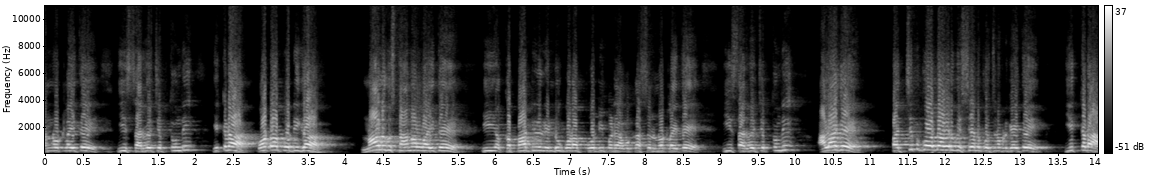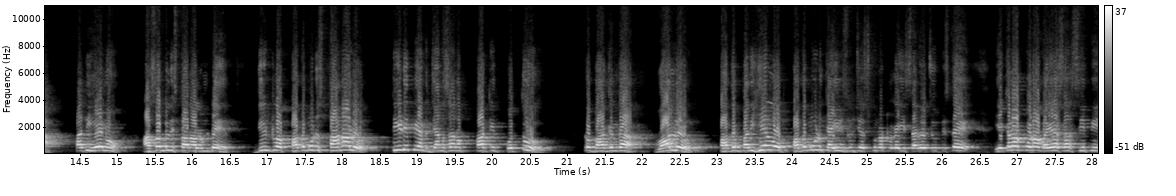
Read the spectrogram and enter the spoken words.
అన్నట్లయితే ఈ సర్వే చెప్తుంది. ఇక్కడ పోటాపోటీగా నాలుగు స్థానాల్లో అయితే ఈ యొక్క పార్టీలు రెండు కూడా పోటీ పడే అవకాశాలు ఉన్నట్లయితే ఈ సర్వే చెప్తుంది. అలాగే పశ్చిమ గోదావరి విషయానికి వచ్చినప్పటికైతే ఇక్కడ పదిహేను అసెంబ్లీ స్థానాలు ఉంటే దీంట్లో పదమూడు స్థానాలు టీడీపీ అండ్ జనసేన పార్టీ పొత్తులో భాగంగా వాళ్ళు పద పదిహేనులో పదమూడు కైవసం చేసుకున్నట్లుగా ఈ సర్వే చూపిస్తే ఇక్కడ కూడా వైఎస్ఆర్సీపీ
